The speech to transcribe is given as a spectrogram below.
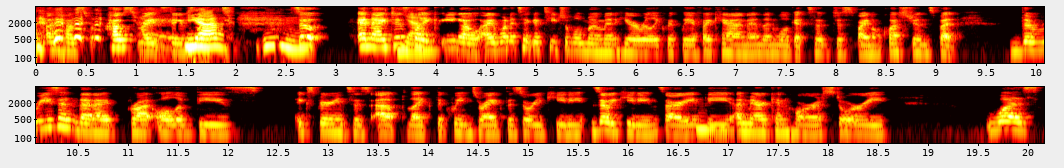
house, house right saves Yeah. left. Mhm. So, and I just Yeah. like, you know, I want to take a teachable moment here really quickly if I can, and then we'll get to just final questions. But the reason that I brought all of these experiences up, like the Queensryche, the Zoe Keating, Zoe Keating, sorry, the American Horror Story, was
